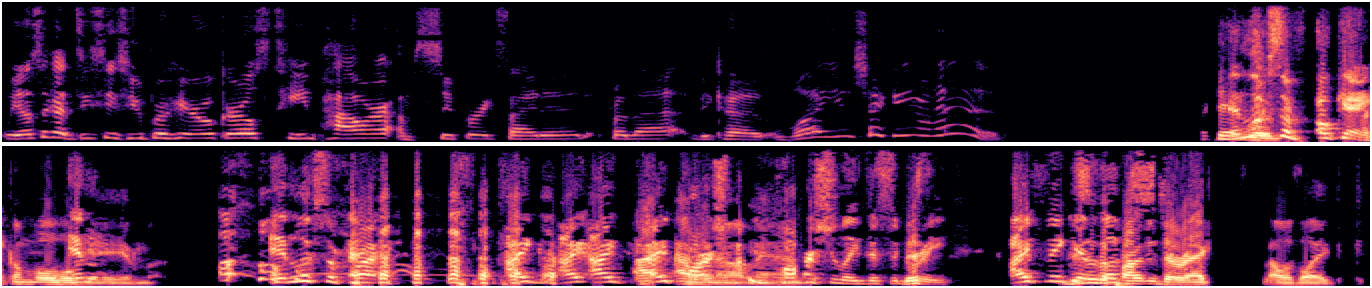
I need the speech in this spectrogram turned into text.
We also got DC Superhero Girls Teen Power. I'm super excited for that because why are you shaking your head? It looks a, okay. like a mobile it- game. It looks surprising. I, I, I, I, I don't partially, know, partially disagree. I think This it is the part of the direct that was like,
